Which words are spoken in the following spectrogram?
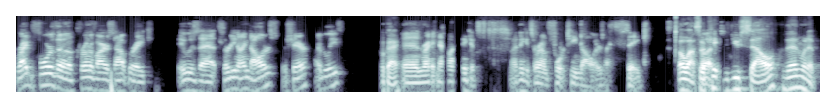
right before the coronavirus outbreak, it was at thirty nine dollars a share, I believe. Okay. And right now, I think it's I think it's around fourteen dollars. I think. Oh wow! So but, did you sell then when it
